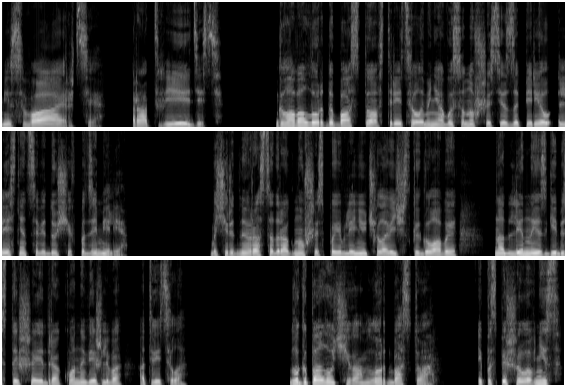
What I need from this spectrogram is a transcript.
«Мисс Вайерти, рад видеть». Голова лорда Бастуа встретила меня, высунувшись из-за перил лестницы, ведущей в подземелье. В очередной раз содрогнувшись появлению человеческой головы, на длинной изгибистой шее дракона вежливо ответила. «Благополучие вам, лорд Бастуа», и поспешила вниз,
